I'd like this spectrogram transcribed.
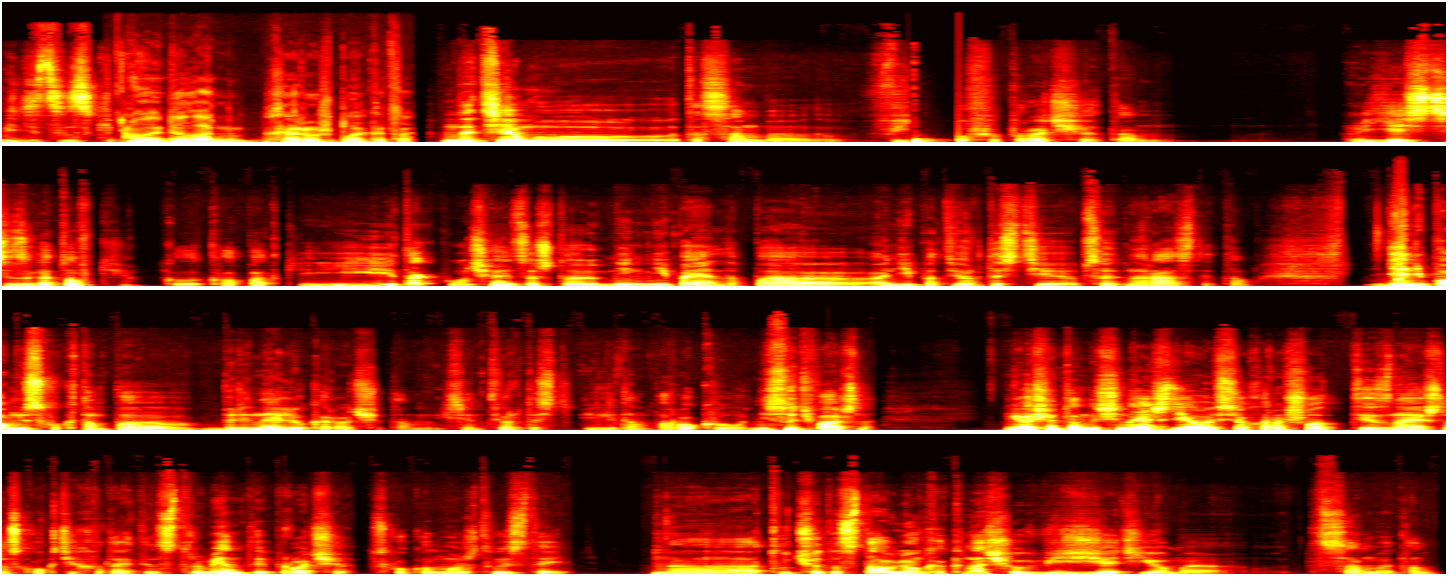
медицински. Ой, да ладно, хорош плакаться. На тему это самое въебов и прочее там есть заготовки к лопатке, и так получается, что не- непонятно, по, они по твердости абсолютно разные. Там. Я не помню, сколько там по Бринелю, короче, там их твердость, или там по Рокову, не суть важно. И, в общем, ты начинаешь делать, все хорошо, ты знаешь, насколько тебе хватает инструмента и прочее, сколько он может выстоять. А тут что-то ставлю, он как начал визжать, ё самое, там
